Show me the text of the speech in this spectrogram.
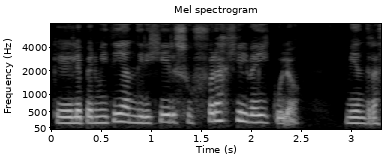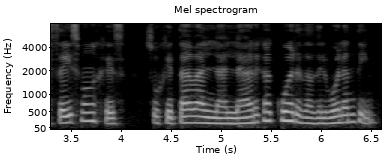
que le permitían dirigir su frágil vehículo, mientras seis monjes sujetaban la larga cuerda del volantín.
